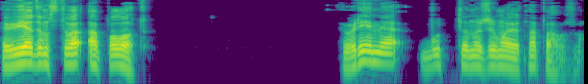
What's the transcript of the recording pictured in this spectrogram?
ведомство «Оплот». Время будто нажимают на паузу.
